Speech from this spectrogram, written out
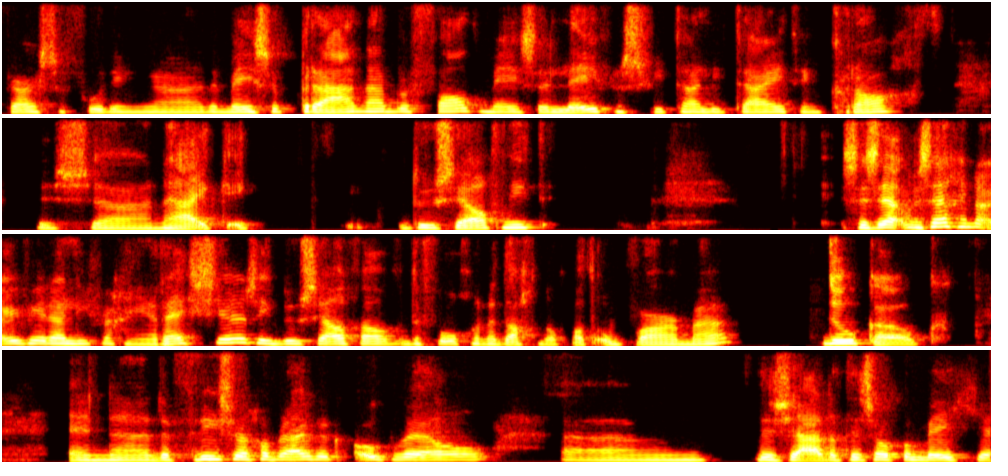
verse voeding de meeste prana bevat, de meeste levensvitaliteit en kracht. Dus nou ja, ik, ik, ik, doe zelf niet. Ze zeg, we zeggen in Ayurveda liever geen restjes. Ik doe zelf wel de volgende dag nog wat opwarmen. Doe ik ook. En de vriezer gebruik ik ook wel. Um, dus ja, dat is ook een beetje.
